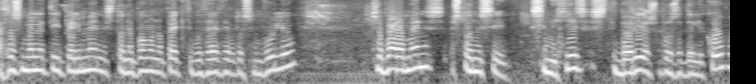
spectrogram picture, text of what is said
Αυτό σημαίνει ότι περιμένεις τον επόμενο παίκτη που θα έρθει από το Συμβούλιο και παραμένεις στο νησί. Συνεχίζεις την πορεία σου προς τον τελικό.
